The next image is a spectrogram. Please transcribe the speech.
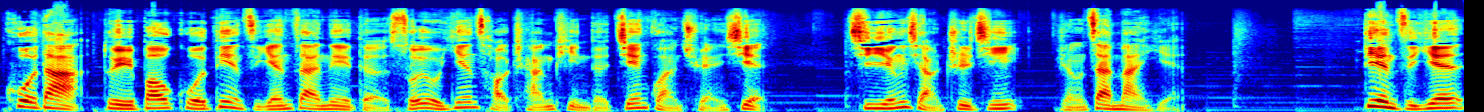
扩大对包括电子烟在内的所有烟草产品的监管权限，其影响至今仍在蔓延。电子烟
